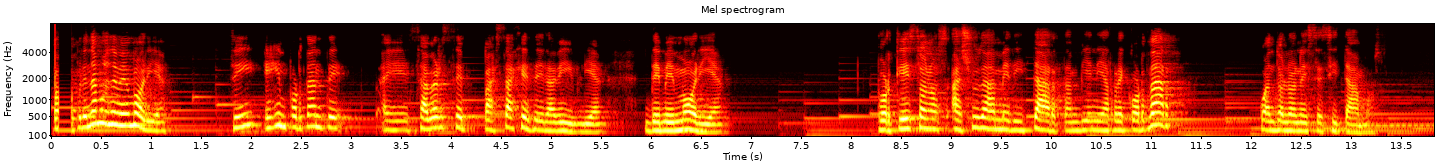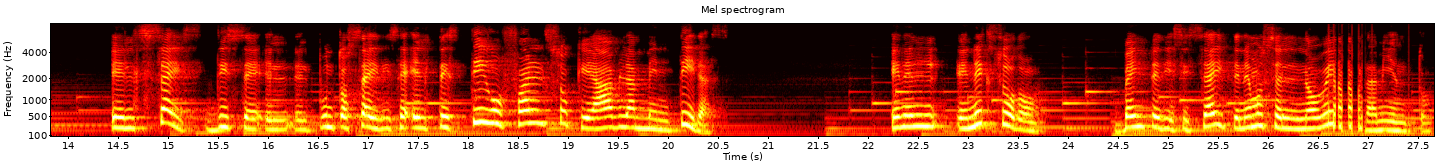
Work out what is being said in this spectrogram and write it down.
aprendamos de memoria. ¿sí? Es importante eh, saberse pasajes de la Biblia de memoria, porque eso nos ayuda a meditar también y a recordar cuando lo necesitamos. El 6 dice, el, punto 6 dice, el testigo falso que habla mentiras. En, el, en Éxodo 20:16 tenemos el noveno mandamiento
